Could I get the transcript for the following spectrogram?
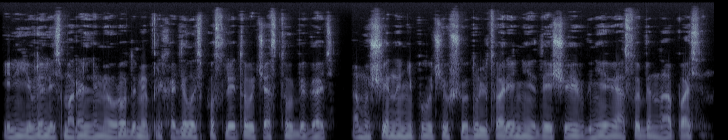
или являлись моральными уродами, приходилось после этого часто убегать, а мужчина, не получивший удовлетворения, да еще и в гневе, особенно опасен.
